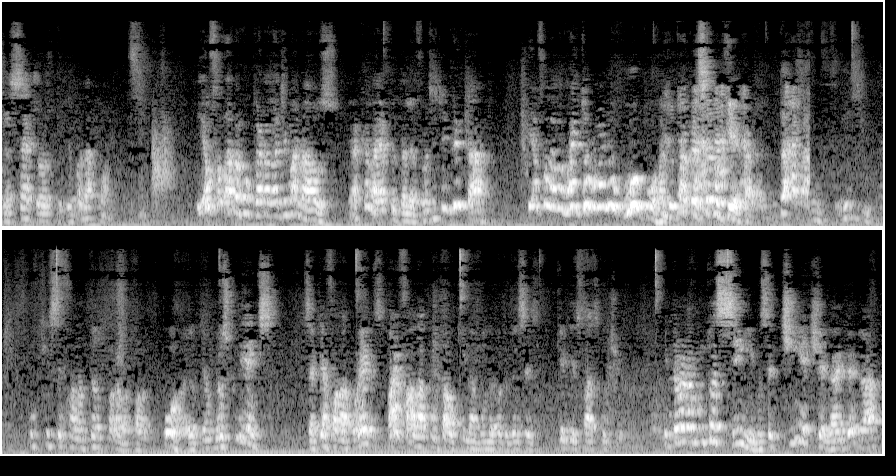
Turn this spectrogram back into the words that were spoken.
17 horas por dia para dar conta. E eu falava com o cara lá de Manaus. Naquela época o telefone você tinha que gritar. E eu falava, vai tomar no cu, porra. Tu tá pensando o quê, cara? Tá, Conflito. Por que você fala tanto palavra? Fala, porra, eu tenho meus clientes. Você quer falar com eles? Vai falar com o talquinho na bunda para ver o que, eles fazem contigo. Então era muito assim, você tinha que chegar e pegar.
